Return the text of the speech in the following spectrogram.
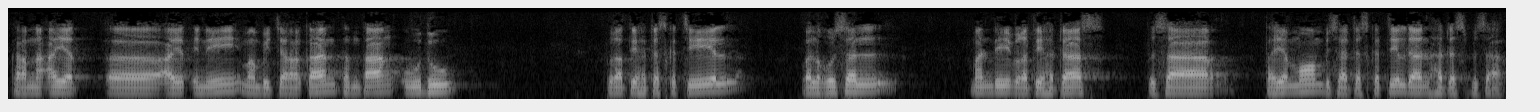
Karena ayat eh, ayat ini membicarakan tentang wudu. Berarti hadas kecil wal ghusl mandi berarti hadas besar. Tayamum bisa hadas kecil dan hadas besar.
